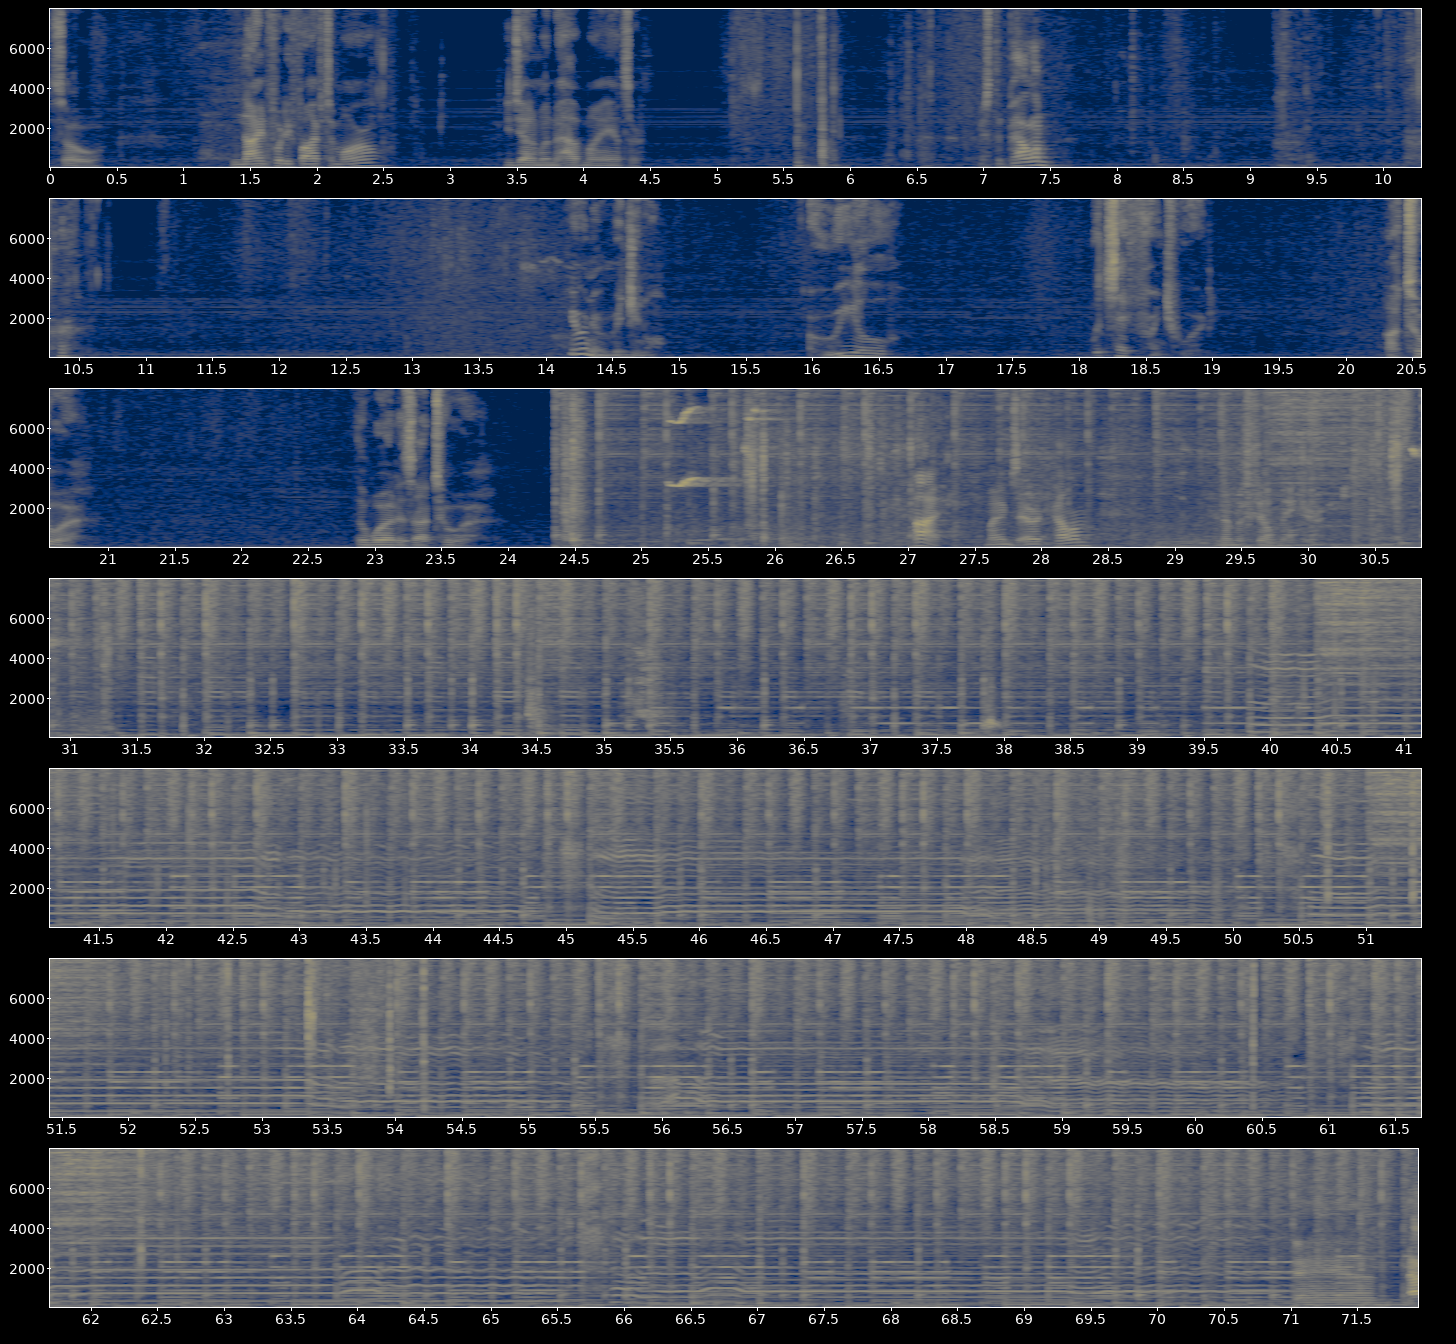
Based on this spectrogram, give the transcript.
So, 9:45 tomorrow, you gentlemen have my answer. Mr. Pelham? You're an original. A real. What's that French word? Auteur. The word is auteur. Hi, my name's Eric Pelham, and I'm a filmmaker.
